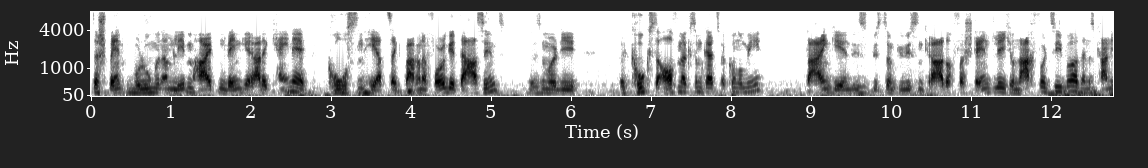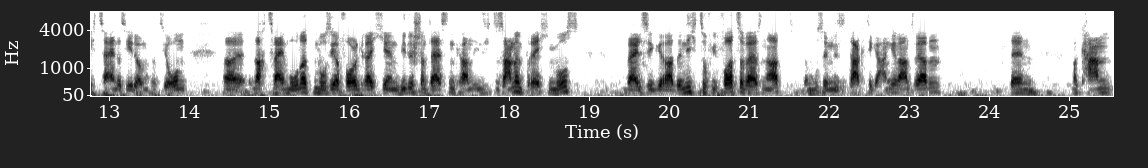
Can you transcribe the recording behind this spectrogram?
das Spendenvolumen am Leben halten, wenn gerade keine großen herzeigbaren Erfolge da sind. Das ist nun mal die, der Krux der Aufmerksamkeitsökonomie. Dahingehend ist es bis zu einem gewissen Grad auch verständlich und nachvollziehbar, denn es kann nicht sein, dass jede Organisation äh, nach zwei Monaten, wo sie erfolgreichen Widerstand leisten kann, in sich zusammenbrechen muss, weil sie gerade nicht so viel vorzuweisen hat. Da muss eben diese Taktik angewandt werden. Denn man kann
